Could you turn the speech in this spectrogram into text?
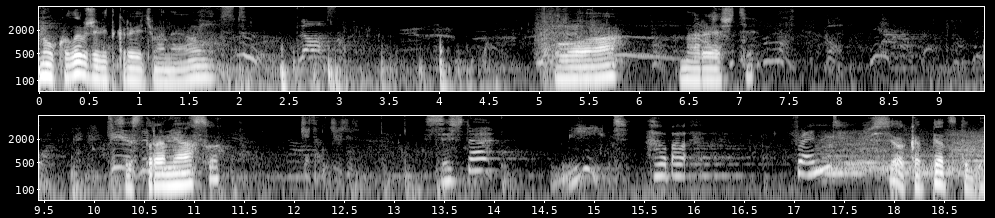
Ну, коли вже відкриють мене, а? О, нарешті. Сестра м'ясо? Sister? Meat? How about friend? Все, капець тобі.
